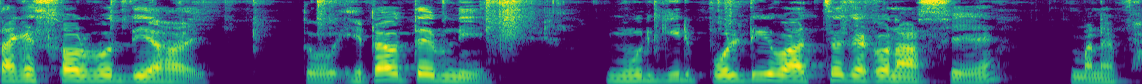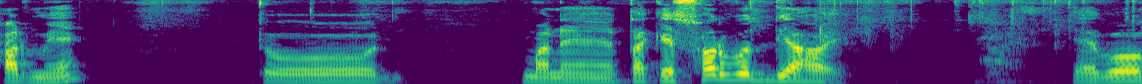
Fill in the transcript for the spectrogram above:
তাকে শরবত দেওয়া হয়। তো এটাও তেমনি মুরগির পোলট্রির বাচ্চা যখন আসে মানে ফার্মে, তো মানে তাকে শরবত দেওয়া হয়। এবং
